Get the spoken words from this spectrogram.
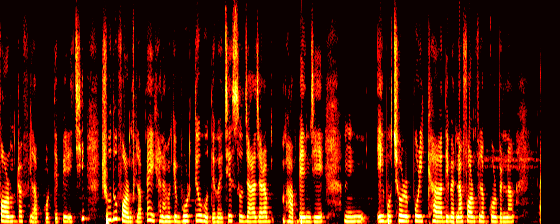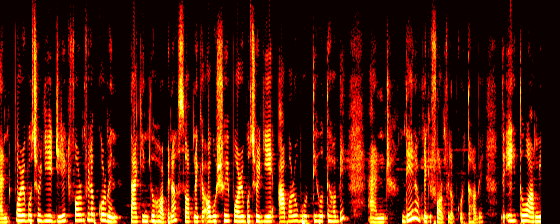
ফর্মটা ফিল আপ করতে পেরেছি, শুধু ফর্ম ফিল আপ না, এখানে আমাকে ভর্তিও হতে হয়েছে। সো যারা যারা ভাববেন যে এই বছর পরীক্ষা দিবেন না ফর্ম ফিল আপ করবেন না অ্যান্ড পরের বছর গিয়ে ডিরেক্ট ফর্ম ফিল আপ করবেন তা কিন্তু হবে না। সো আপনাকে অবশ্যই পরের বছর গিয়ে আবারও ভর্তি হতে হবে অ্যান্ড দেন আপনাকে ফর্ম ফিল আপ করতে হবে। তো এই তো আমি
